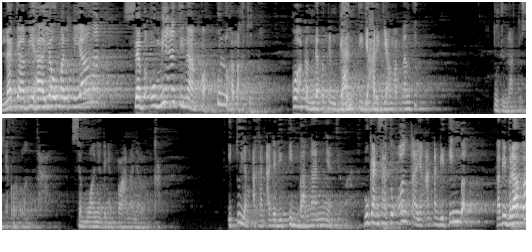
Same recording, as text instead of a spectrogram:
Laka biha yaumal qiyamah sab'umi'ati naqah kulluha maktubah. Kau akan mendapatkan ganti di hari kiamat nanti 700 ekor onta. Semuanya dengan pelananya lengkap. Itu yang akan ada di timbangannya jemaah. Bukan satu onta yang akan ditimbang. Tapi berapa?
